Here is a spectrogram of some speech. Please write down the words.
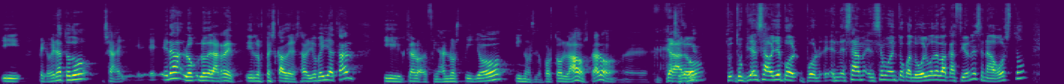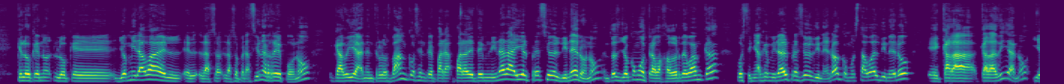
y, pero era todo, o sea, era lo, lo de la red y los pescadores, ¿sabes? Yo veía tal y claro, al final nos pilló y nos dio por todos lados, claro. eh. Claro. Tú, tú piensas, oye, por, por- en, esa- en ese momento cuando vuelvo de vacaciones, en agosto, que lo que, no- lo que yo miraba el- el- las, las operaciones repo, ¿no? Que habían entre los bancos, entre, para, para determinar ahí el precio del dinero, ¿no? Entonces yo como trabajador de banca, pues tenía que mirar el precio del dinero, cómo estaba el dinero eh, cada, cada día, ¿no? Y,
